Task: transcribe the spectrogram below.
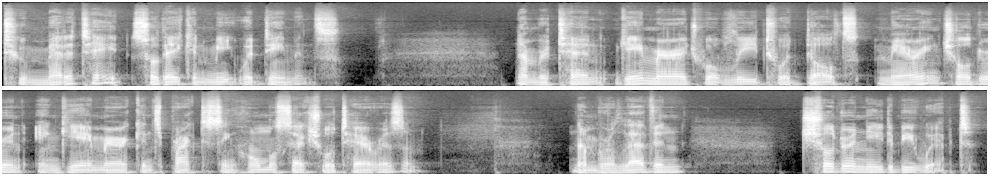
to meditate so they can meet with demons. Number 10, gay marriage will lead to adults marrying children and gay Americans practicing homosexual terrorism. Number 11, children need to be whipped.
